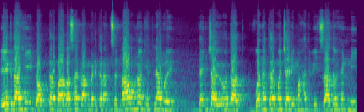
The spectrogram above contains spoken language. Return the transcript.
एकदाही डॉक्टर बाबासाहेब आंबेडकरांचं नाव न घेतल्यामुळे त्यांच्या विरोधात वन कर्मचारी महादवी जाधव यांनी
